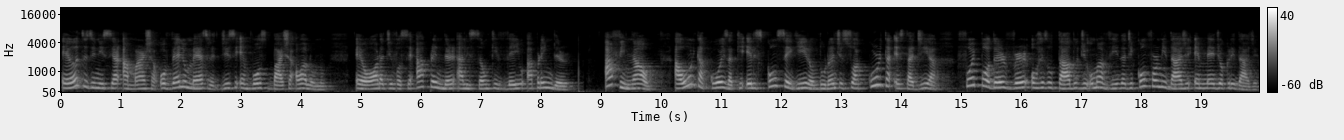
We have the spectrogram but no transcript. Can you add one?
e antes de iniciar a marcha, o velho mestre disse em voz baixa ao aluno: É hora de você aprender a lição que veio aprender. Afinal, a única coisa que eles conseguiram durante sua curta estadia foi poder ver o resultado de uma vida de conformidade e mediocridade,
